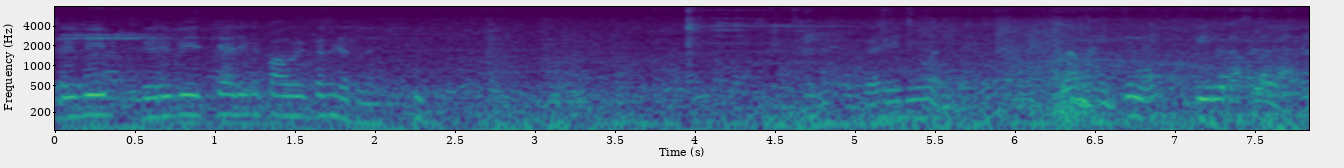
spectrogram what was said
गरिबी गरिबी इतकी आली की पाव एकच घेतलाय. गरिबी म्हणताय. मला माहिती नाही फील कसला भारी.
